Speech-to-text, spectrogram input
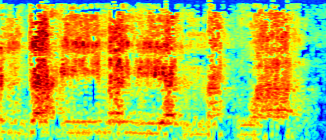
الْجَحِيمَ هِيَ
